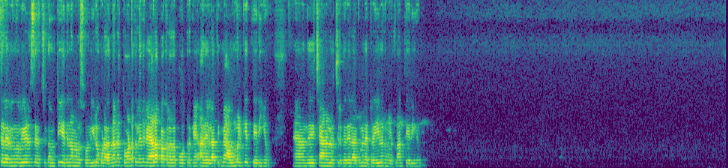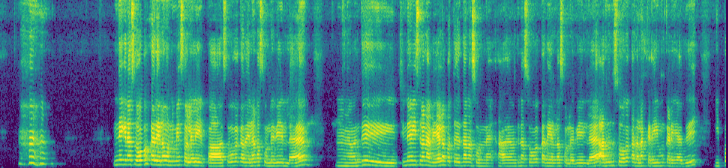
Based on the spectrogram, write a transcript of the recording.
சிலவங்க வீடு சேர்த்து காமிச்சு எதுவும் நம்மளை சொல்லிறக்கூடாதுன்னு நான் தோட்டத்துலேருந்து வேலை பார்க்குறத போட்டிருக்கேன் அது எல்லாத்துக்குமே அவங்களுக்கே தெரியும். வந்து சேனல் வச்சுருக்கிறது எல்லாருக்குமே இந்த டிரைவருங்களுக்குலாம் தெரியும். இன்னைக்கு நான் சோக கதையெல்லாம் ஒண்ணுமே சொல்லலையேப்பா! சோக கதையெல்லாம் நான் சொல்லவே இல்லை வந்து சின்ன வயசுல நான் வேலை பார்த்தது தான் நான் சொன்னேன். அதை வந்து நான் சோக கதையெல்லாம் சொல்லவே இல்லை அது வந்து சோக கதைலாம் கிடையவும் கிடையாது. இப்போ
